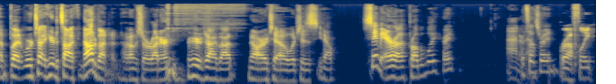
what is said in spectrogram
Uh, but we're ta- here to talk not about Homestar Runner. we're here to talk about Naruto, which is you know same era probably, right? I don't That know. sounds right. Roughly.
